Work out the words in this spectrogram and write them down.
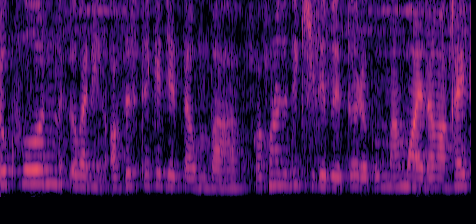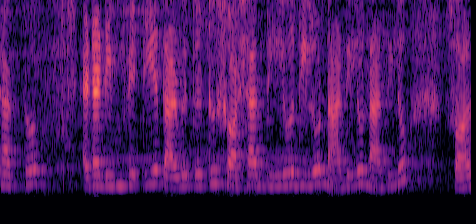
যখন মানে অফিস থেকে যেতাম বা কখনো যদি খিদে পেত এরকম মা ময়দা মাখাই থাকতো একটা ডিম ফেটিয়ে তার ভেতর একটু শশা দিল দিল না দিল না দিল সস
